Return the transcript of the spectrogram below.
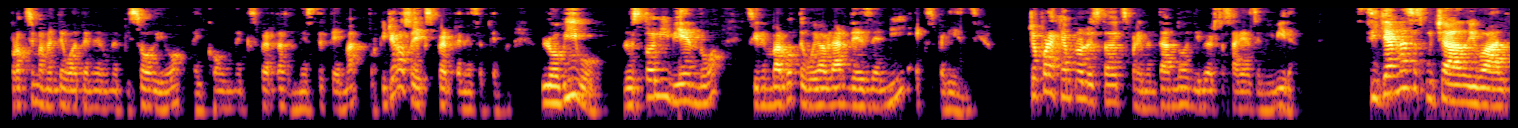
próximamente voy a tener un episodio ahí con una experta en este tema, porque yo no soy experta en ese tema. Lo vivo, lo estoy viviendo, sin embargo, te voy a hablar desde mi experiencia. Yo, por ejemplo, lo he estado experimentando en diversas áreas de mi vida. Si ya me has escuchado igual,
